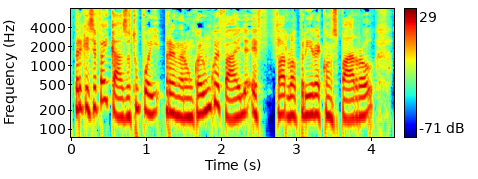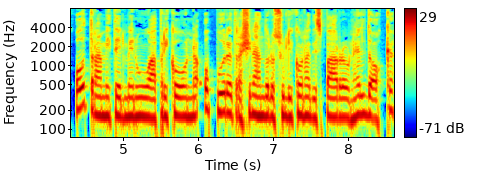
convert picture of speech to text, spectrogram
Perché se fai caso tu puoi prendere un qualunque file e farlo aprire con Sparrow o tramite il menu apri con oppure trascinandolo sull'icona di Sparrow nel dock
